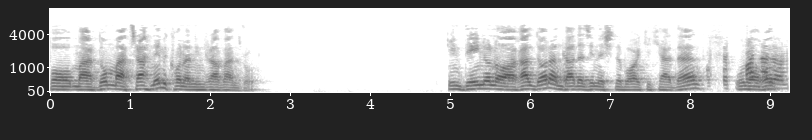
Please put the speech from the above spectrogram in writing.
با مردم مطرح نمی‌کنن این روند رو؟ این دین رو لاقل دارن بعد از این اشتباهی که کردن. اون آقا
